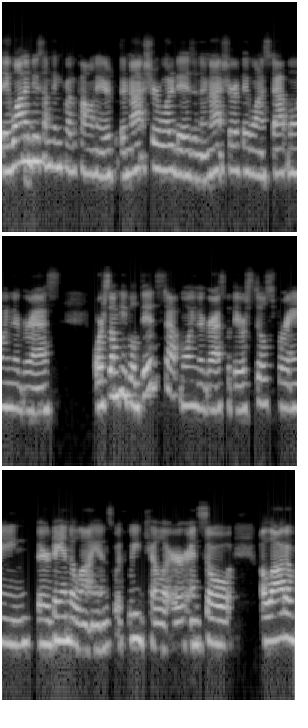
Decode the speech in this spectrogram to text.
they want to do something for the pollinators, but they're not sure what it is and they're not sure if they want to stop mowing their grass. Or some people did stop mowing their grass, but they were still spraying their dandelions with weed killer. And so a lot of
